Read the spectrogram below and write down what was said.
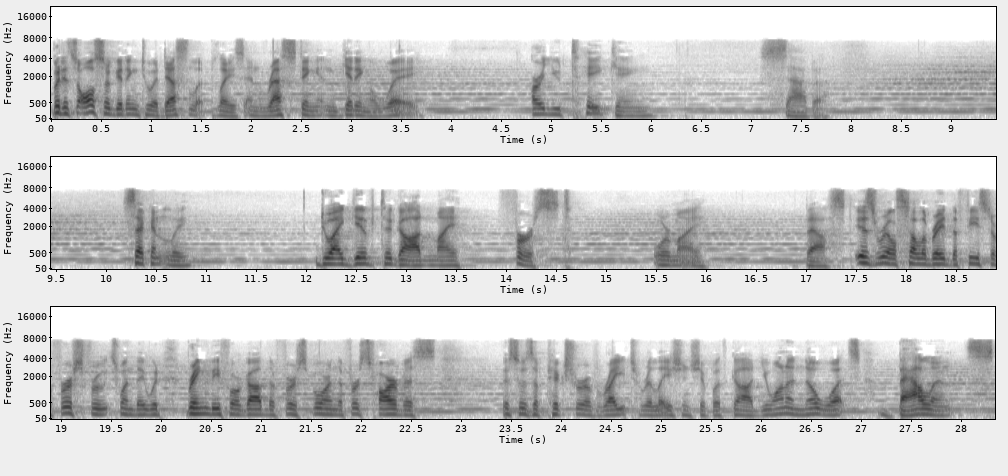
But it's also getting to a desolate place and resting and getting away. Are you taking Sabbath? Secondly, do I give to God my first or my best? Israel celebrated the feast of first fruits when they would bring before God the firstborn, the first harvest this was a picture of right relationship with God. You want to know what's balanced.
